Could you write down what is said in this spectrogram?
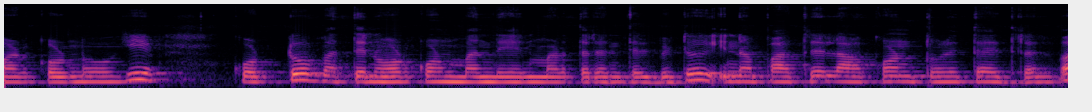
ಮಾಡ್ಕೊಂಡು ಹೋಗಿ ಕೊಟ್ಟು ಮತ್ತೆ ನೋಡ್ಕೊಂಡು ಬಂದು ಏನು ಮಾಡ್ತಾರೆ ಅಂತೇಳ್ಬಿಟ್ಟು ಇನ್ನು ಪಾತ್ರೆ ಎಲ್ಲ ಹಾಕೊಂಡು ತೊಳಿತಾ ಇದ್ರಲ್ವ?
